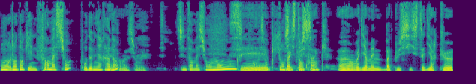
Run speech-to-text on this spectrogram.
Bon, j'entends qu'il y a une formation pour devenir rabbin. formation, oui. C'est une formation longue, c'est une formation qui consiste en quoi 5. Euh, on va dire même bac plus 6, c'est-à-dire que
